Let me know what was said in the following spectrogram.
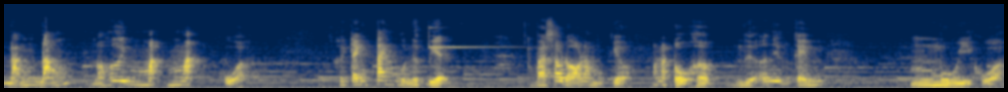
đắng đắng, nó hơi mặn mặn của, hơi tanh tanh của nước biển. Và sau đó là một kiểu, nó là tổ hợp giữa những cái mùi của,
